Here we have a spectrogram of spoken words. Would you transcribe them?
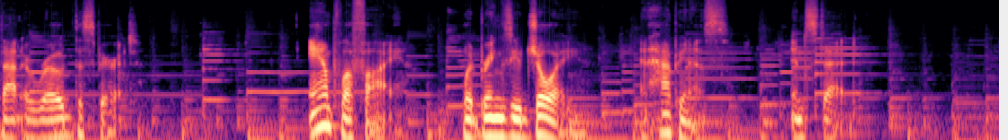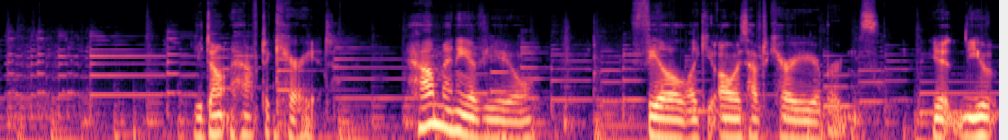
that erode the spirit. Amplify what brings you joy and happiness instead. you don't have to carry it. How many of you feel like you always have to carry your burdens? You, you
